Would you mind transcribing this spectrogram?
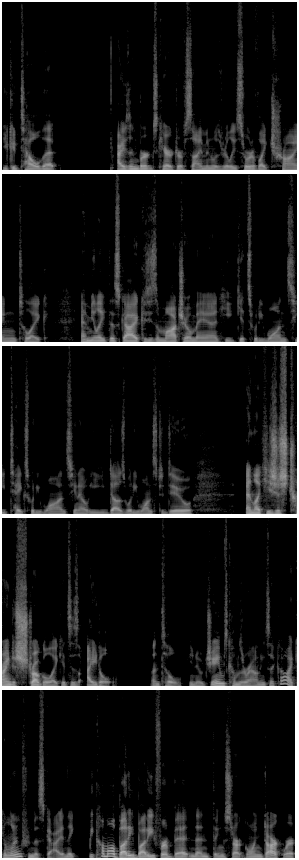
you could tell that Eisenberg's character of Simon was really sort of like trying to like emulate this guy because he's a macho man. He gets what he wants. He takes what he wants. You know, he does what he wants to do. And like he's just trying to struggle. Like it's his idol until, you know, James comes around. He's like, oh, I can learn from this guy. And they become all buddy buddy for a bit. And then things start going dark where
